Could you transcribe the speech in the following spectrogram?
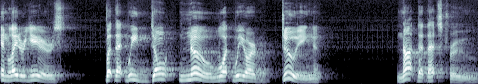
in later years, but that we don't know what we are doing. Not that that's true,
